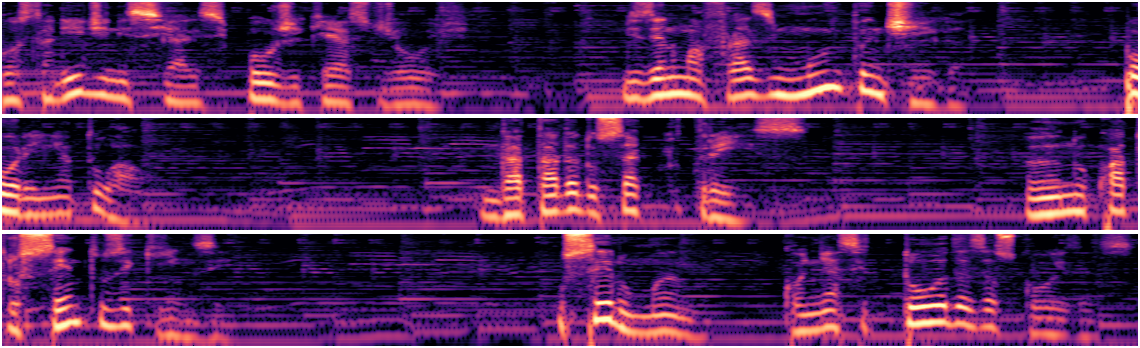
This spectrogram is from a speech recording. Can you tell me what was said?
Gostaria de iniciar esse podcast de hoje dizendo uma frase muito antiga, porém atual, datada do século III, ano 415. O ser humano conhece todas as coisas,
